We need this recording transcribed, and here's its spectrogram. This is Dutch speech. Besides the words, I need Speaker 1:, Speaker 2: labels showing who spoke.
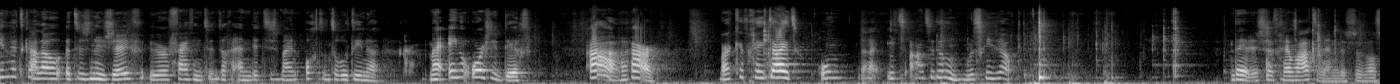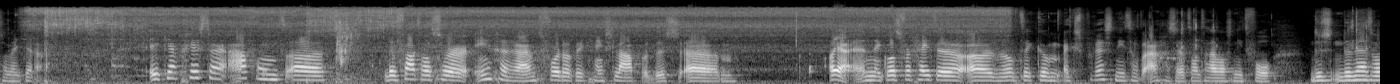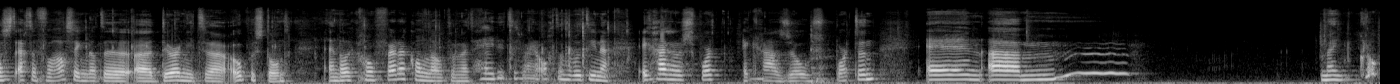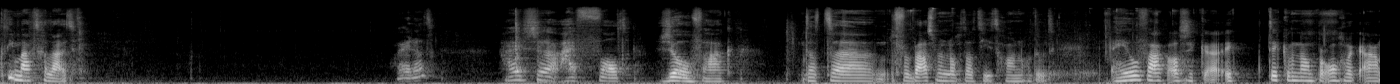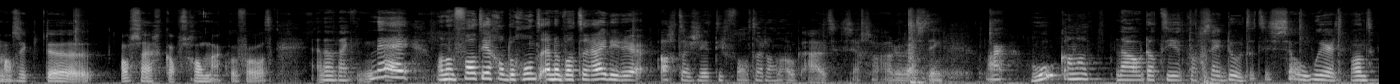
Speaker 1: Hey met Kalo, het is nu 7 uur 25 en dit is mijn ochtendroutine. Mijn ene oor zit dicht. Ah, raar. Maar ik heb geen tijd om daar iets aan te doen. Misschien zo. Nee, er zit geen water in, dus dat was een beetje raar. Ik heb gisteravond uh, de vaatwasser ingeruimd voordat ik ging slapen. Dus, um, oh ja, en ik was vergeten uh, dat ik hem expres niet had aangezet, want hij was niet vol. Dus daarnet was het echt een verrassing dat de uh, deur niet uh, open stond. En dat ik gewoon verder kon lopen met: hey, dit is mijn ochtendroutine. Ik ga zo, sport, ik ga zo sporten. En um, mijn klok die maakt geluid. Hoor je dat? Hij, is, uh, hij valt zo vaak. Dat verbaast me nog dat hij het gewoon nog doet. Heel vaak als ik. ik tik hem dan per ongeluk aan als ik de afzuigkap schoonmaak bijvoorbeeld. En dan denk ik, nee, want dan valt hij echt op de grond en de batterij die erachter zit, die valt er dan ook uit. Echt zo'n ouderwets ding. Maar hoe kan het nou dat hij het nog steeds doet? Dat is zo weird, want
